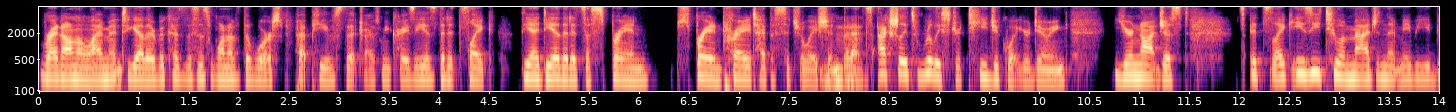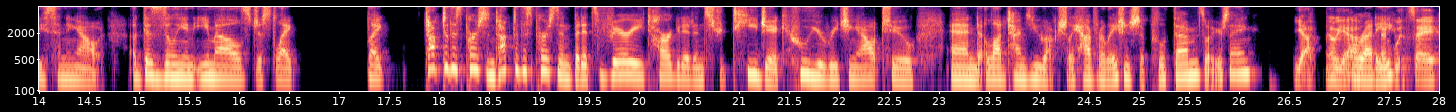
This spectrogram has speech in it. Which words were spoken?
right on alignment together because this is one of the worst pet peeves that drives me crazy is that it's like the idea that it's a spray and spray and pray type of situation, mm-hmm. but it's actually it's really strategic what you're doing. You're not just it's, it's like easy to imagine that maybe you'd be sending out a gazillion emails just like like talk to this person, talk to this person, but it's very targeted and strategic who you're reaching out to. And a lot of times you actually have relationships with them, is what you're saying. Yeah. Oh, yeah. Already. I would say,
